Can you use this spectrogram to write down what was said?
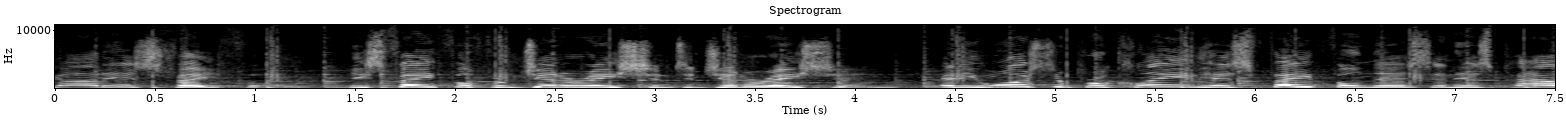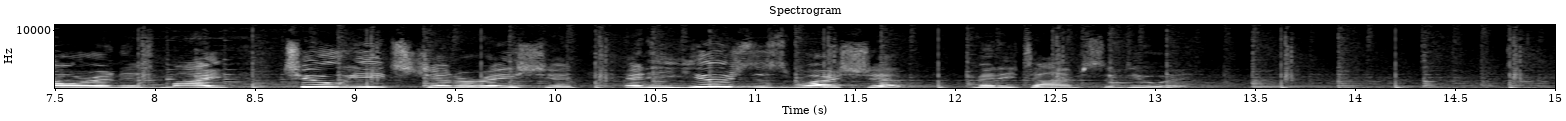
God is faithful. He's faithful from generation to generation, and He wants to proclaim His faithfulness and His power and His might to each generation, and He uses worship many times to do it.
